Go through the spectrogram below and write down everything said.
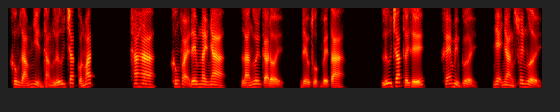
không dám nhìn thẳng lữ chắc con mắt. Ha ha, không phải đêm nay nha, là ngươi cả đời, đều thuộc về ta. Lữ chắc thấy thế, khẽ mỉm cười, nhẹ nhàng xoay người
